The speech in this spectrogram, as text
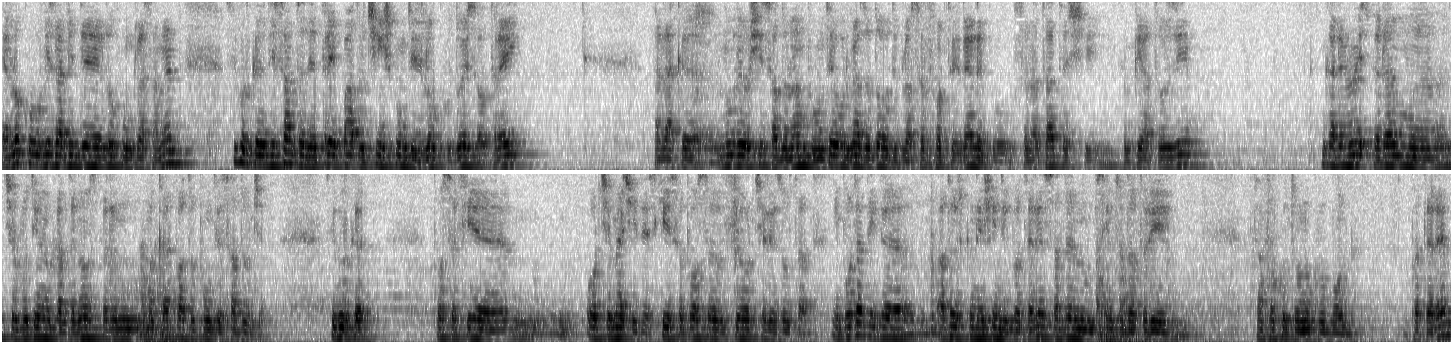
Iar locul vis-a-vis de locul în clasament, sigur că distanța de 3, 4, 5 puncte de locul 2 sau 3, dar dacă nu reușim să adunăm puncte, urmează două deplasări foarte grele cu Sănătate și Câmpia Turzii, în care noi sperăm, uh, cel puțin eu ca tenor, sperăm măcar patru puncte să aducem. Sigur că poate să fie orice meci deschis, să poate să fie orice rezultat. Important e că atunci când ieșim din pe teren să avem simțul datoriei că am făcut un lucru bun pe teren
